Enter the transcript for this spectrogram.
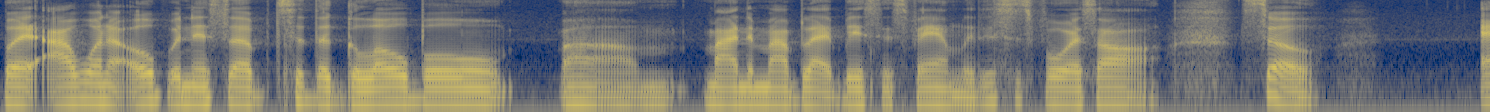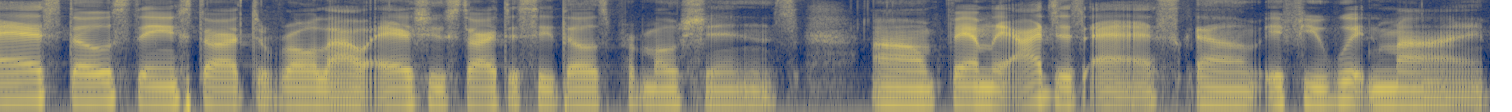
But I want to open this up to the global um, minding my black business family. This is for us all. So as those things start to roll out, as you start to see those promotions, um, family, I just ask um, if you wouldn't mind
